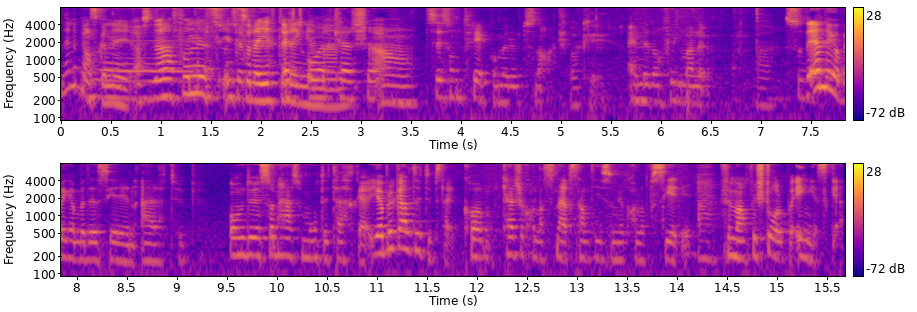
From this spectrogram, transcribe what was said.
Den är ganska Nej, ny. Alltså den har funnits inte sådär jättelänge ett år men... kanske. Ja. säsong tre kommer ut snart. Okej. Eller de filmar nu. Ja. Så det enda jobbiga med den serien är att typ om du är en sån här som multitaskar. Jag brukar alltid typ såhär, koll, kanske kolla Snap samtidigt som jag kollar på serier. Ja. För man förstår på engelska.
